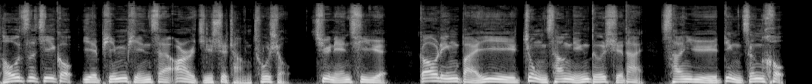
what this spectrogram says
投资机构也频频在二级市场出手。去年七月，高瓴百亿重仓宁德时代，参与定增后，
